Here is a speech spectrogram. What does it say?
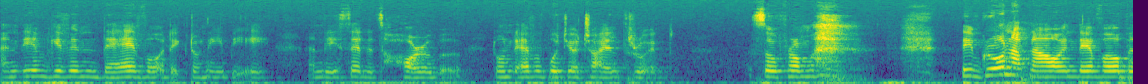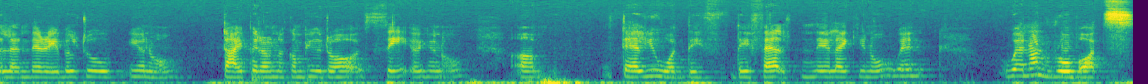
and they've given their verdict on ABA, and they said it's horrible. Don't ever put your child through it. So from they've grown up now and they're verbal and they're able to, you know, type it on a computer or say, uh, you know, um, tell you what they they felt. And they're like, you know, when we're not robots.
